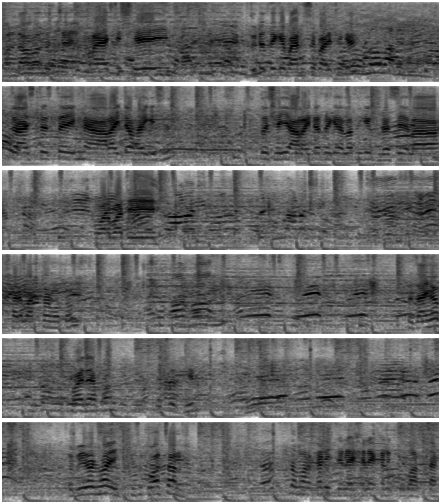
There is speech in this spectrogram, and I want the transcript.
সন্ধ্যা হওয়া হচ্ছে আমরা একটি সেই দুইটা থেকে বাইরেছি বাড়ি থেকে। তো আস্তে আস্তে এখানে আড়াইটা হয়ে গেছে। তো সেই আড়াইটা থেকে এলা থেকে ঘুরেছে এলা তোমার বাজে সাড়ে পাঁচটার মতো। তো যাই হোক সবাই দেখো প্রচুর ভিড়। তো বিরাজ ভাই কিছু কোয়া চান? তোমার খালি জেলায় সেলাই খালি খুব আস্তান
